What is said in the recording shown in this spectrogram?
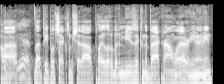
Oh, hell yeah. Let people check some shit out, play a little bit of music in the background, whatever. You know what I mean?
